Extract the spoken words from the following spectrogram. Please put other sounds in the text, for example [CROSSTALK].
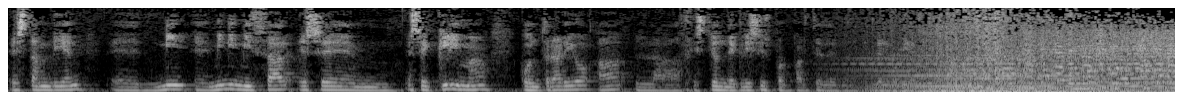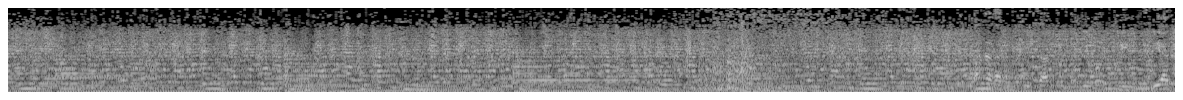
es también eh, eh, minimizar ese, ese, clima contrario a la gestión de crisis por parte del, del gobierno. van a dar como digo, de inmediato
